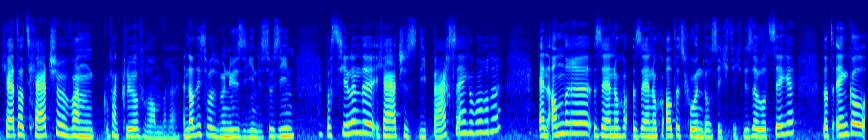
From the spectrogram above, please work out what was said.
gaat dat gaatje van, van kleur veranderen. En dat is wat we nu zien. Dus we zien verschillende gaatjes die paars zijn geworden en andere zijn nog, zijn nog altijd gewoon doorzichtig. Dus dat wil zeggen dat enkel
